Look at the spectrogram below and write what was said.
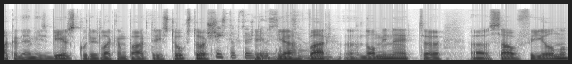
akadēmijas biedrs, kur ir laikam pār 3000, 3200, jā, jā. var uh, nominēt uh, savu filmu,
